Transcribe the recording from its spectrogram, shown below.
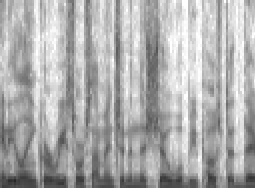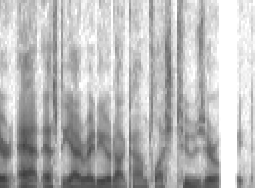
Any link or resource I mentioned in this show will be posted there at sdiradio.com slash 208.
